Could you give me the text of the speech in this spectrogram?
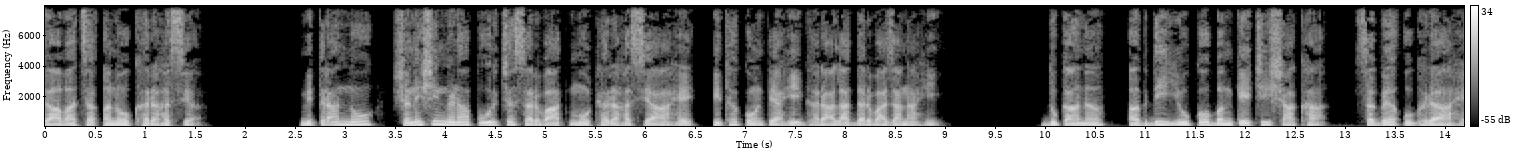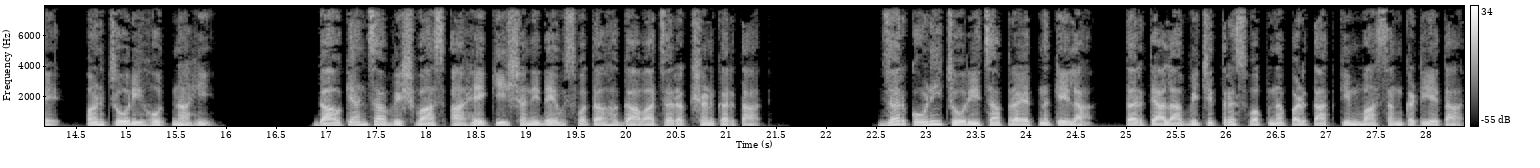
गावाचं अनोखं रहस्य. मित्रांनो शनिशिंगणापूरचं सर्वात मोठं रहस्य आहे इथं कोणत्याही घराला दरवाजा नाही. दुकानं अगदी युको बंकेची शाखा सगळं उघडं आहे पण चोरी होत नाही. गावक्यांचा विश्वास आहे की शनिदेव स्वतः गावाचं रक्षण करतात. जर कोणी चोरीचा प्रयत्न केला तर त्याला विचित्र स्वप्न पडतात किंवा संकट येतात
